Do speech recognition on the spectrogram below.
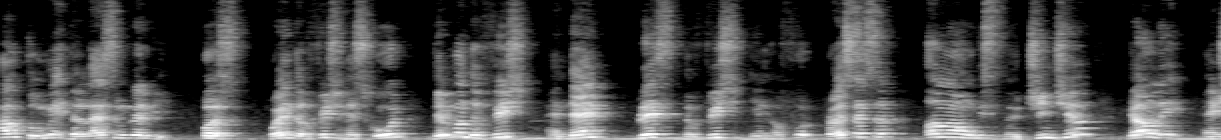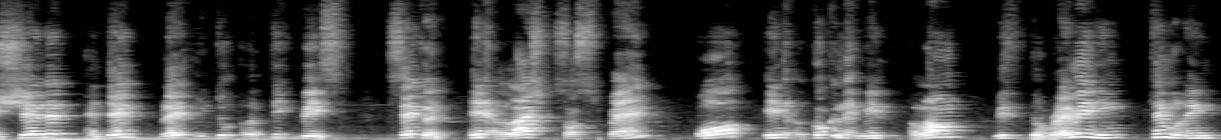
How to make the laksam gravy? First, when the fish has cooled, debone the fish and then place the fish in a food processor along with the ginger, garlic and shallot and then blend into a thick paste. Second, in a large saucepan, pour in a coconut milk along with the remaining tamarind,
